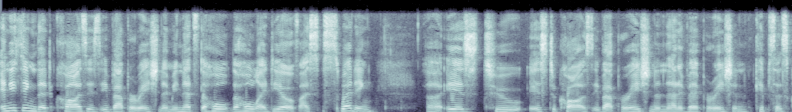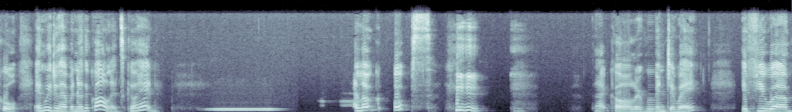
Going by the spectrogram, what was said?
anything that causes evaporation. I mean, that's the whole the whole idea of us sweating uh, is to is to cause evaporation, and that evaporation keeps us cool. And we do have another call. Let's go ahead. Hello. Oops. that caller went away. If you uh,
